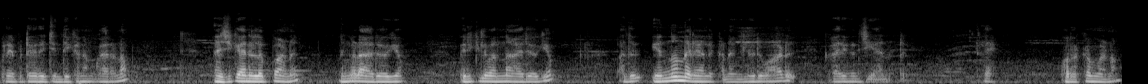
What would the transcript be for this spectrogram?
പ്രിയപ്പെട്ടവരെ ചിന്തിക്കണം. കാരണം നശിക്കാൻ എളുപ്പമാണ്. നിങ്ങളുടെ ആരോഗ്യം ഒരിക്കൽ വന്ന ആരോഗ്യം അത് എന്നും നിലനിൽക്കണമെങ്കിൽ ഒരുപാട് കാര്യങ്ങൾ ചെയ്യാനുണ്ട്. അല്ലേ? ഉറക്കം വേണം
